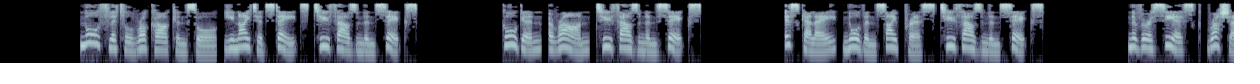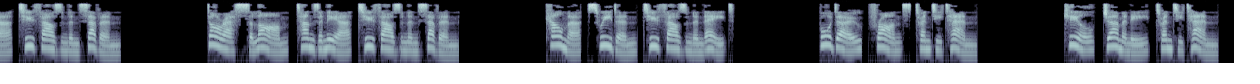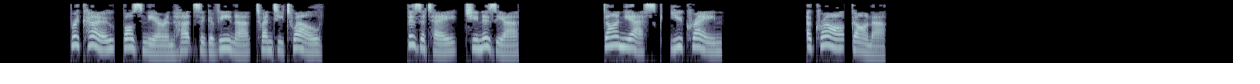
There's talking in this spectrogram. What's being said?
North Little Rock, Arkansas, United States 2006. Gorgan, Iran 2006. Iskele, Northern Cyprus 2006 Novorossiysk, Russia 2007 Dar es Salaam, Tanzania 2007 Kalmar, Sweden 2008 Bordeaux, France 2010 Kiel, Germany 2010 Brčko, Bosnia and Herzegovina 2012 Bizerte, Tunisia Donetsk, Ukraine Accra, Ghana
